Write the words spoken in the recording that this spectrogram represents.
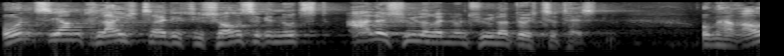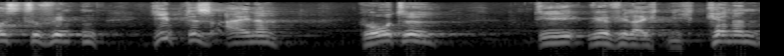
Und sie haben gleichzeitig die Chance genutzt, alle Schülerinnen und Schüler durchzutesten, um herauszufinden, gibt es eine Quote, die wir vielleicht nicht kennen,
